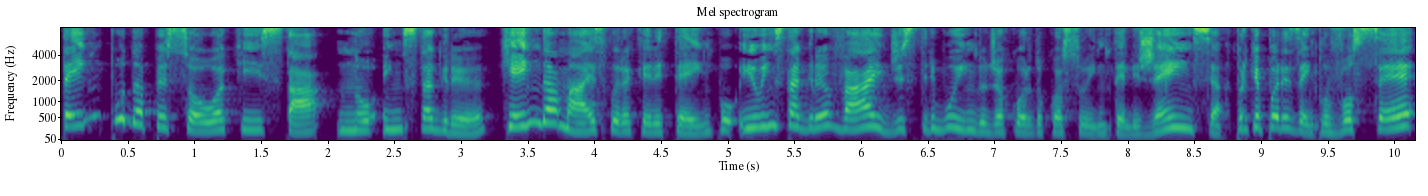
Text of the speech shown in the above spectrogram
tempo da pessoa que está no Instagram, quem dá mais por aquele tempo, e o Instagram vai distribuindo de acordo com a sua inteligência, porque, por exemplo, você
